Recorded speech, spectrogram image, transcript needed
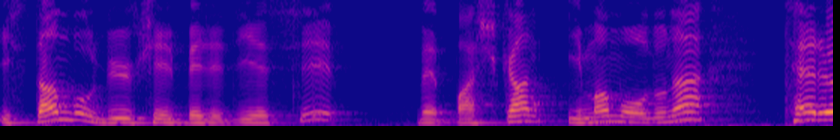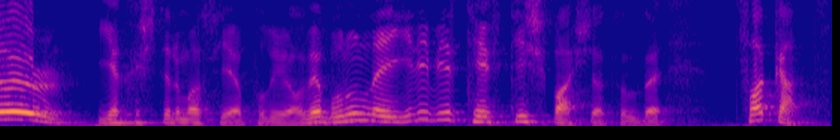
İstanbul Büyükşehir Belediyesi ve Başkan İmamoğlu'na terör yakıştırması yapılıyor ve bununla ilgili bir teftiş başlatıldı. Fakat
